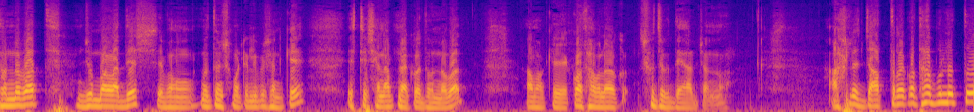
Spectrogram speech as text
ধন্যবাদ জুম বাংলাদেশ এবং নতুন সময় টেলিভিশনকে স্টেশন আপনাকেও ধন্যবাদ আমাকে কথা বলার সুযোগ দেওয়ার জন্য। আসলে যাত্রার কথা বলে তো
